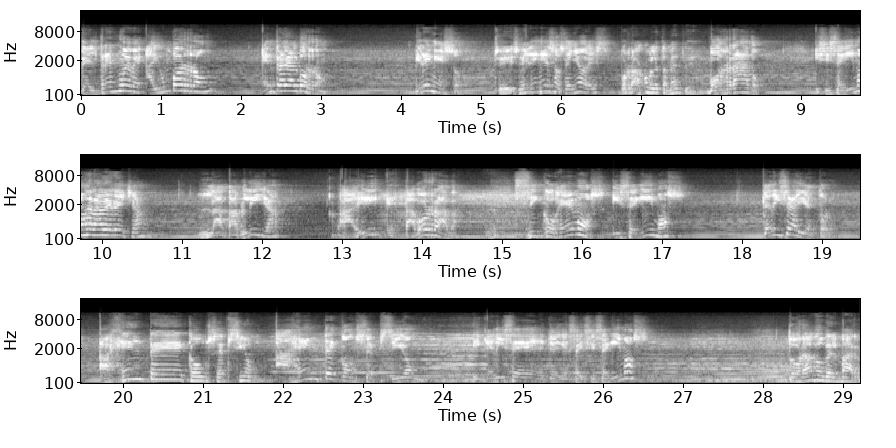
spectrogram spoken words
del 39 hay un borrón. Éntrale al borrón. Miren eso. Sí, sí. Miren eso, señores Borrado completamente. borrado. Y si seguimos a la derecha, la tablilla ahí está borrada. Si cogemos y seguimos, ¿qué dice ahí Héctor? Agente Concepción. Agente Concepción. ¿Y qué dice que, si seguimos? Dorado del Mar.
